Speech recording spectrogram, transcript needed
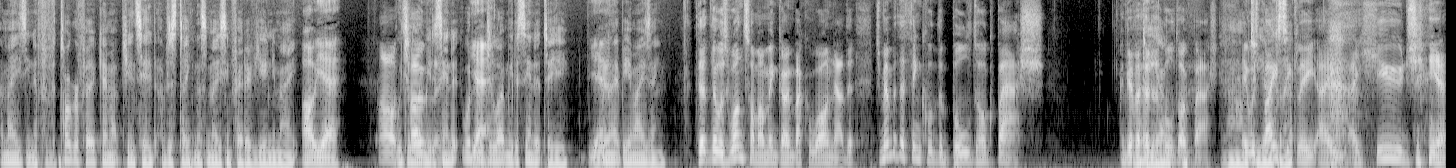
amazing if a photographer came up to you and said, "I've just taken this amazing photo of you and your mate. oh yeah, Oh, Would you totally. like me to send it? Would, Yeah. would you like me to send it to you? Yeah. Wouldn't that be amazing? There, there was one time, I mean, going back a while now. That, do you remember the thing called the Bulldog Bash? Have you ever heard of the. Bulldog Bash? No, it was too young for that. basically a, a huge yeah,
